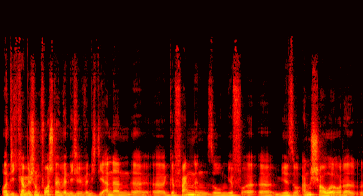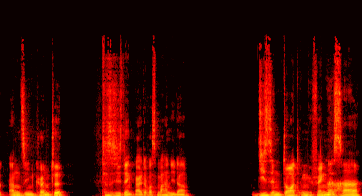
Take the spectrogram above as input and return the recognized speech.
Und ich kann mir schon vorstellen, wenn ich, wenn ich die anderen äh, äh, Gefangenen so mir, äh, mir so anschaue oder ansehen könnte, dass sie sich denken, Alter, was machen die da? Die sind dort im Gefängnis. Aha.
